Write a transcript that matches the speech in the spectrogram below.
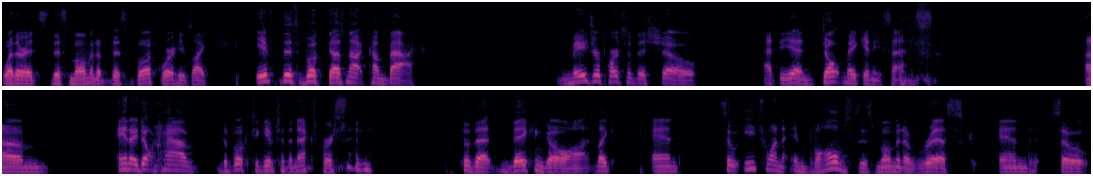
whether it's this moment of this book where he's like if this book does not come back major parts of this show at the end don't make any sense. Um and i don't have the book to give to the next person so that they can go on. Like and so each one involves this moment of risk. And so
